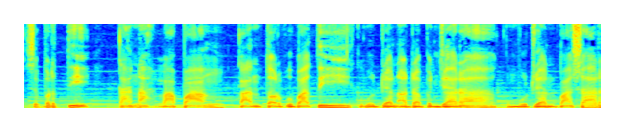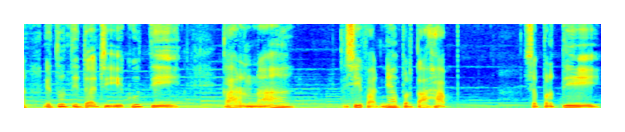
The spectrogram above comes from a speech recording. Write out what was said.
seperti tanah lapang, kantor bupati, kemudian ada penjara, kemudian pasar itu tidak diikuti karena sifatnya bertahap seperti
